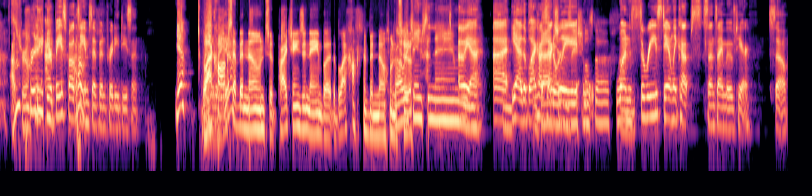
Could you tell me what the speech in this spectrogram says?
That's I'm true. pretty. And our baseball teams have been pretty decent. Yeah, Blackhawks Yeah. have been known to probably change the name, but the Blackhawks have been known to probably to. changed the name. Oh, yeah. Uh, yeah, the some Blackhawks actually won Um, three Stanley Cups since I moved here. So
